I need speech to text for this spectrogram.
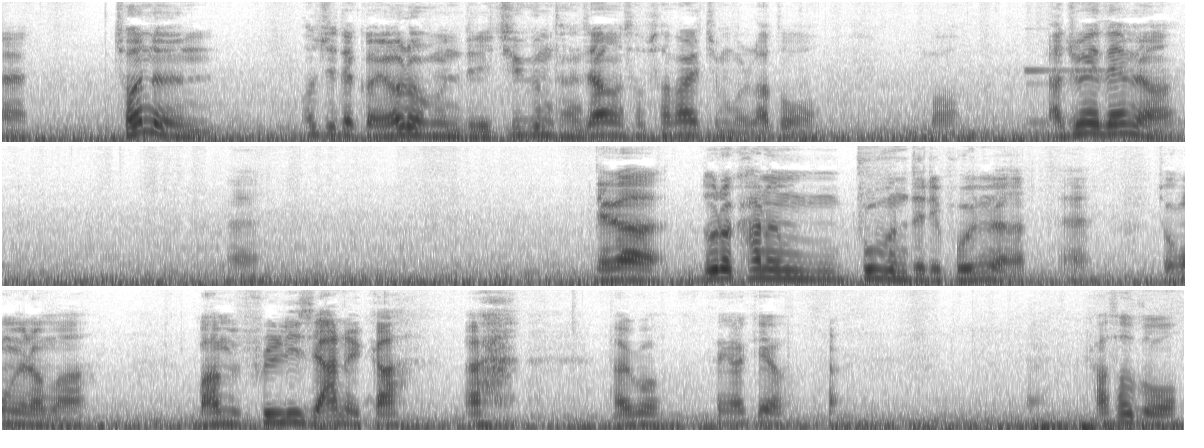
예, 저는 어찌됐건 여러분들이 지금 당장은 섭섭할지 몰라도 뭐 나중에 되면 예, 내가 노력하는 부분들이 보이면 예, 조금이나마 마음이 풀리지 않을까 아, 라고 생각해요. 예, 가서도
